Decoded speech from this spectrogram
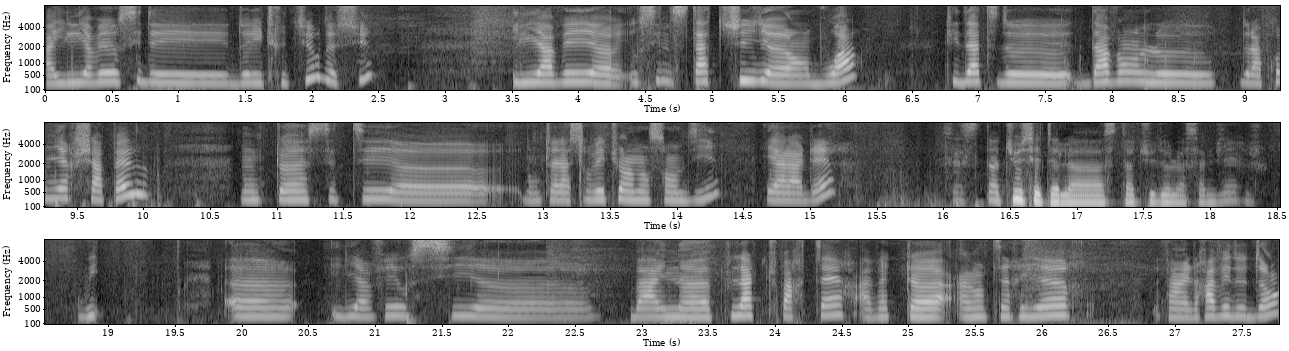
ah, il y avait aussi des, de l'écriture dessus. Il y avait euh, aussi une statue euh, en bois qui date de d'avant le de la première chapelle. Donc euh, c'était donc elle a survécu à un incendie et à la guerre. Cette statue, c'était la statue de la Sainte Vierge. Oui. il y avait aussi bah, une plaque par terre avec à l'intérieur, enfin elle gravait dedans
